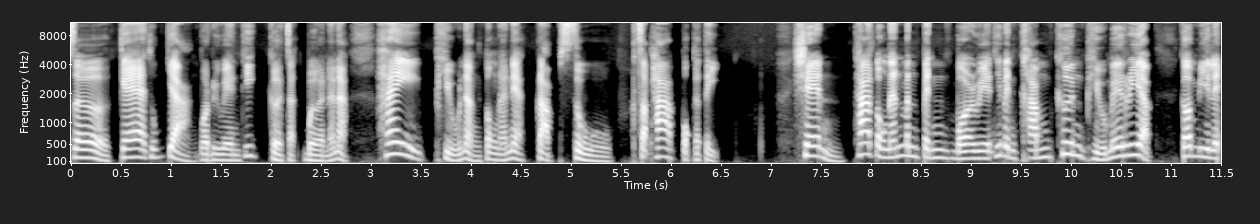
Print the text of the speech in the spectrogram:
เซอร์ แก้ทุกอย่างบริเวณที่เกิดจากเบิร์นนั้นน่ะ ให้ผิวหนังตรงนั้นเนี่ยกลับสู่สภาพปกติ เช่น ถ้าตรงนั้นมันเป็นบริเวณที่เป็นคล้ำขึ้นผิวไม่เรียบ ก็มีเล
